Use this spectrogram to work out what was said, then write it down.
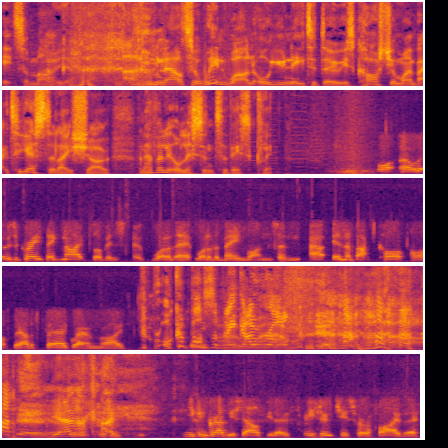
It's a mug. Oh, um, now, to win one, all you need to do is cast your mind back to yesterday's show and have a little listen to this clip. Well, well, it was a great big nightclub in Stoke, one of the one of the main ones, and out in the back car park they had a fairground ride. What could possibly Oh, go wow. wrong? yeah, okay. You can grab yourself, you know, three hoochies for a fiver.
